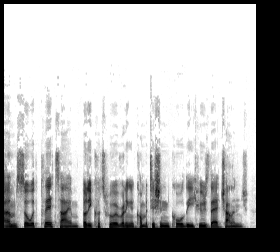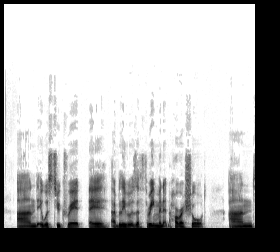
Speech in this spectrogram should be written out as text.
Um, so with Playtime, Bloody Cuts were running a competition called the Who's There Challenge, and it was to create a, I believe it was a three-minute horror short, and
